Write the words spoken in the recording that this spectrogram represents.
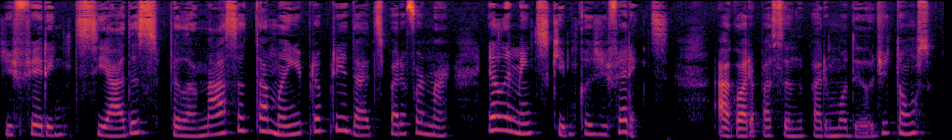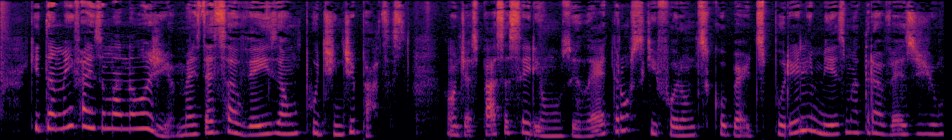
diferenciadas pela massa, tamanho e propriedades para formar elementos químicos diferentes. Agora passando para o modelo de Thomson, que também faz uma analogia, mas dessa vez a um pudim de passas, onde as passas seriam os elétrons que foram descobertos por ele mesmo através de um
